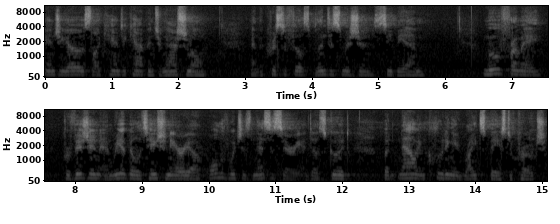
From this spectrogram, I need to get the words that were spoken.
NGOs like Handicap International and the Christoffel Blinden Mission, CBM, move from a provision and rehabilitation area, all of which is necessary and does good, but now including a rights based approach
